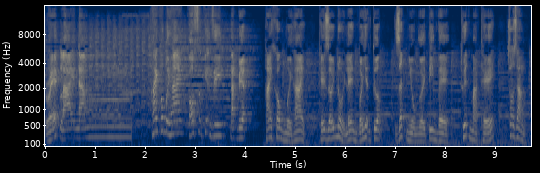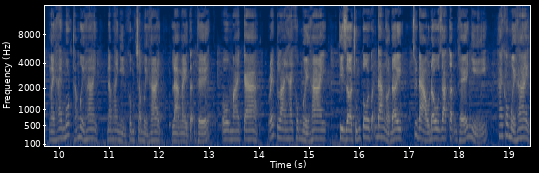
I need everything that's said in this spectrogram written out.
Red Line năm 2012 có sự kiện gì đặc biệt? 2012, thế giới nổi lên với hiện tượng rất nhiều người tin về thuyết mạt thế, cho rằng ngày 21 tháng 12 năm 2012 là ngày tận thế. Oh my god, Red Line 2012 thì giờ chúng tôi vẫn đang ở đây chứ đào đâu ra tận thế nhỉ? 2012,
